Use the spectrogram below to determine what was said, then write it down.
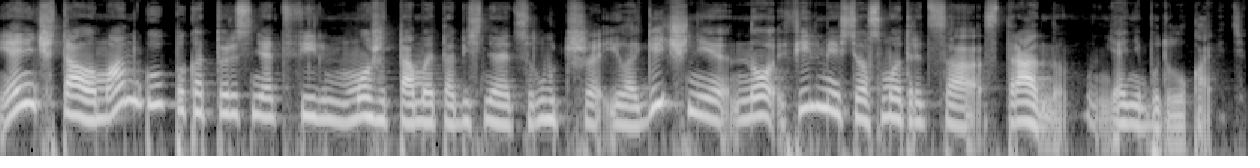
я не читала мангу, по которой снят фильм, может, там это объясняется лучше и логичнее, но в фильме все смотрится странно, я не буду лукавить.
